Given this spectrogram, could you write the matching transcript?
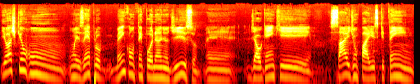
E eu acho que um, um exemplo bem contemporâneo disso, é, de alguém que sai de um país que tem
